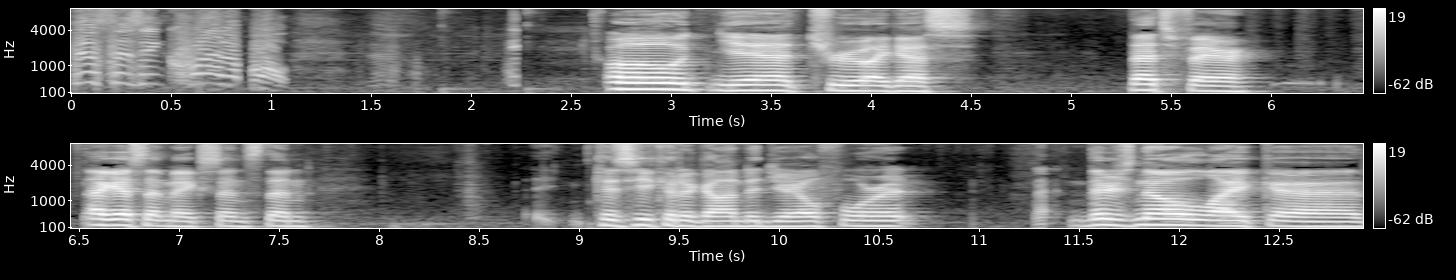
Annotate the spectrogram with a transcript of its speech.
This is incredible. Oh, yeah, true, I guess. That's fair. I guess that makes sense then. Because he could have gone to jail for it. There's no, like, uh.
